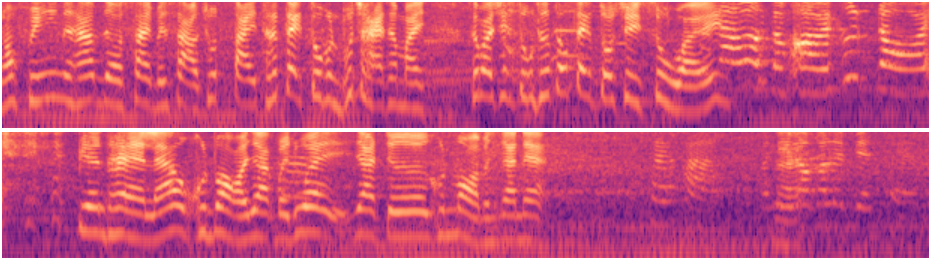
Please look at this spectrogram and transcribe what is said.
น้องฟิงค์นะครับเดี๋ยวใส่เป็นสาวชุดไตเธอแต่งตัวเหมือนผู้ชายทำไมเธอมาเชียงตุงเธอต้องแต่งตัวสวยเราบอกจะพาไปขึ้นดอย ๆเปลี่ยนแผนแล้วคุณหมออยากไปด้วย อยากเจอคุณหมอเหมือนกันเนี่ย ใช่ค่ะ วันนี้นะ เราก็เลยเปลี่ยนแผนน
